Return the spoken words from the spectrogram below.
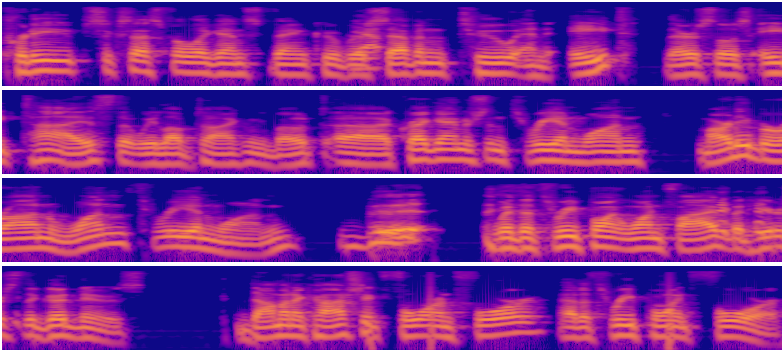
pretty successful against Vancouver, Yep. seven, two, and eight. There's those eight ties that we love talking about. Uh, Craig Anderson, three and one. Marty Biron, one, three and one Blech. with a 3.15. But here's the good news. Dominik Hasek, four and four, had a 3.4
